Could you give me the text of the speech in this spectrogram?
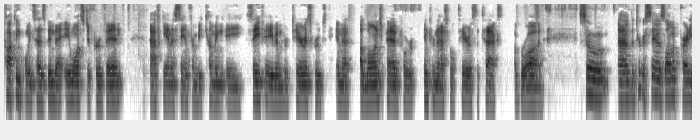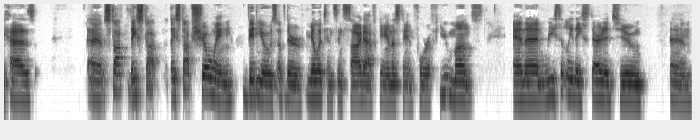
talking points has been that it wants to prevent Afghanistan from becoming a safe haven for terrorist groups and a, a launch pad for international terrorist attacks abroad. So uh, the Turkestan Islamic Party has uh, stopped. They stopped. They stopped showing videos of their militants inside Afghanistan for a few months, and then recently they started to um,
